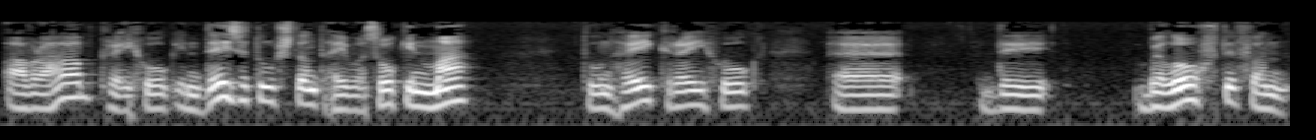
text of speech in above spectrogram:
Abraham, kreeg ook in deze toestand, hij was ook in Ma, toen hij kreeg ook uh, de belofte van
